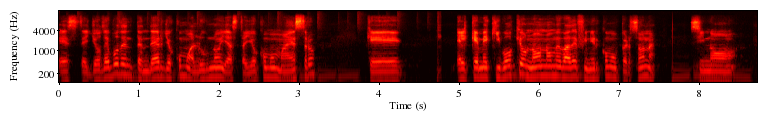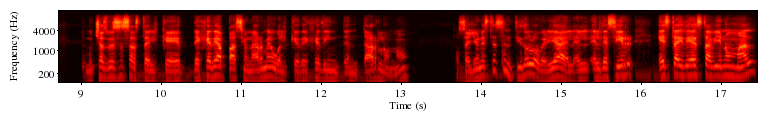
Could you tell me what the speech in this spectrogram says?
este, yo debo de entender, yo como alumno y hasta yo como maestro, que el que me equivoque o no no me va a definir como persona, sino muchas veces hasta el que deje de apasionarme o el que deje de intentarlo, ¿no? O sea, yo en este sentido lo vería, el, el decir, esta idea está bien o mal,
